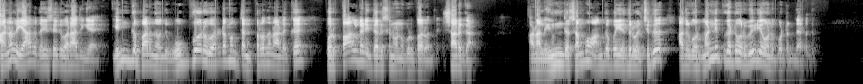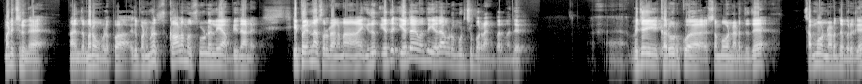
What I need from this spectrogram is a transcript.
அதனால யாரும் தயவு செய்து வராதீங்க. எங்க பாருங்க வந்து ஒவ்வொரு வருடமும் தன் பிறந்த நாளுக்கு ஒரு பால்கனி தரிசனம் ஒன்று கொடுப்பார் வந்து ஷாருக் கான். ஆனால் இந்த சம்பவம் அங்க போய் எதிர்வலிச்சது அதுக்கு ஒரு மன்னிப்பு கட்டு ஒரு வீடியோ ஒன்று போட்டிருந்தார் அது மன்னிச்சிருங்க. நான் இந்த மாதிரி உங்களை பா இது பண்ணும்போது காலம சூழ்நிலையே அப்படிதானே இப்போ என்ன சொல்றாங்கன்னா இது எது எதை வந்து எதா கூட முடிச்சு போடுறாங்க பாருங்க வந்து. விஜய் கரூர் சம்பவம் நடந்தது. சம்பவம் நடந்த பிறகு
